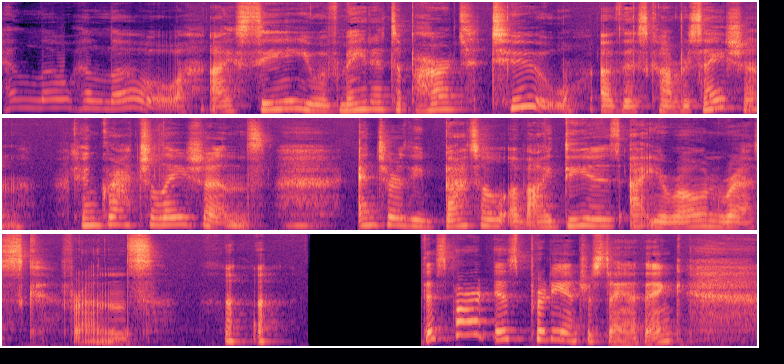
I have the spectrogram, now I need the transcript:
Hello, hello. I see you have made it to part two of this conversation. Congratulations. Enter the battle of ideas at your own risk, friends. this part is pretty interesting, I think.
